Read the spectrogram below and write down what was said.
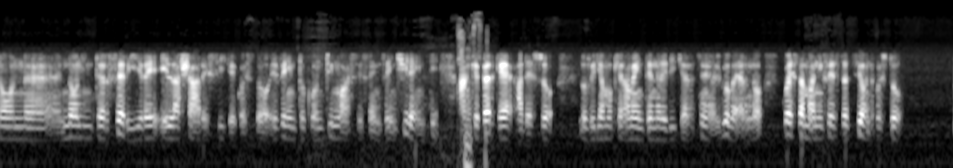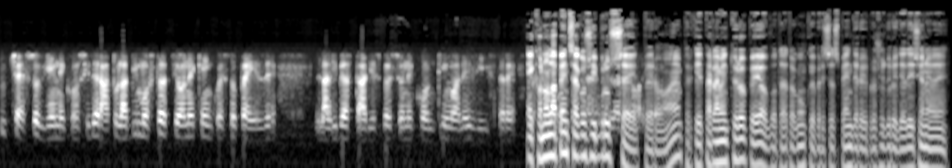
non, eh, non, interferire e lasciare sì che questo evento continuasse senza incidenti, anche certo. perché adesso lo vediamo chiaramente nelle dichiarazioni del governo, questa manifestazione, questo successo viene considerato la dimostrazione che in questo paese la libertà di espressione continua ad esistere. Ecco, non la pensa così Bruxelles però, eh? perché il Parlamento europeo ha votato comunque per sospendere le procedure di adesione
